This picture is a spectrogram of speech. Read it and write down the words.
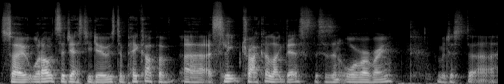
So what I would suggest you do is to pick up a, a sleep tracker like this. This is an Oura ring. Let me just uh,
